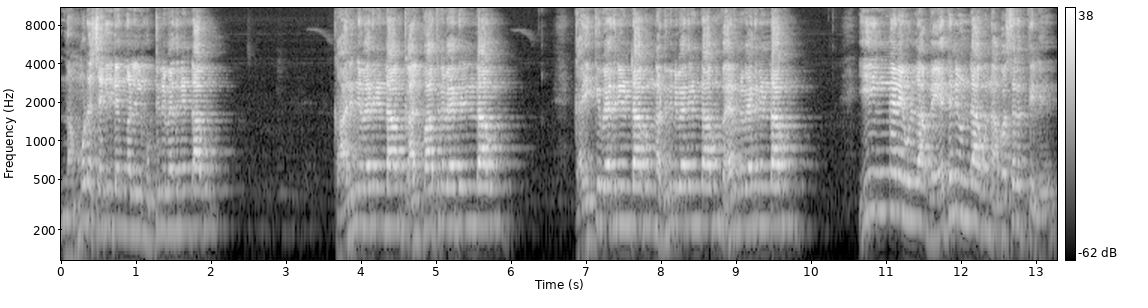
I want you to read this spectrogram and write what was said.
നമ്മുടെ ശരീരങ്ങളിൽ മുട്ടിന് വേദന ഉണ്ടാകും. കാലിന് വേദന ഉണ്ടാകും കാൽപാത്തിന് വേദന ഉണ്ടാകും. കൈക്ക് വേദന ഉണ്ടാകും നടുവിന് വേദന ഉണ്ടാകും വയറിന് വേദന ഉണ്ടാകും. ഇങ്ങനെയുള്ള വേദന ഉണ്ടാകുന്ന അവസരത്തിൽ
